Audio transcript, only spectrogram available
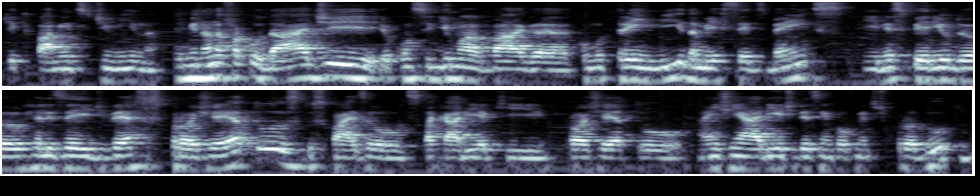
de equipamentos de mina. Terminando a faculdade eu consegui uma vaga como trainee da Mercedes-Benz e nesse período eu realizei diversos projetos, dos quais eu destacaria aqui o projeto na engenharia de desenvolvimento de produto,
